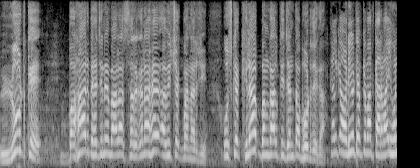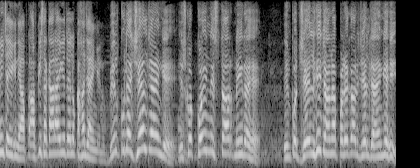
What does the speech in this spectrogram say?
लूट के बाहर भेजने वाला सरगना है अभिषेक बनर्जी। उसके खिलाफ बंगाल की जनता वोट देगा। कल के ऑडियो टेप के बाद कार्रवाई होनी चाहिए कि नहीं? आप, आपकी सरकार आएगी तो ये लोग कहाँ जाएँगे लोग? बिल्कुल ये जेल जाएँगे। इसको कोई निस्तार नहीं रहे। इनको जेल ही जाना पड़ेगा और जेल जाएँगे ही।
